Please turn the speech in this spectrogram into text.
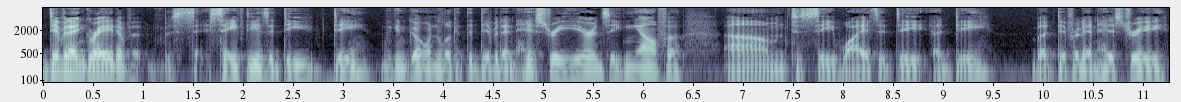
dividend grade of safety is a D D. We can go and look at the dividend history here in Seeking Alpha um, to see why it's a D a D. But dividend history,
